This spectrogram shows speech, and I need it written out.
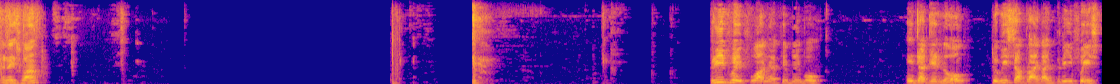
The next one, three-phase 450 volt inductive load to be supplied by three-phase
